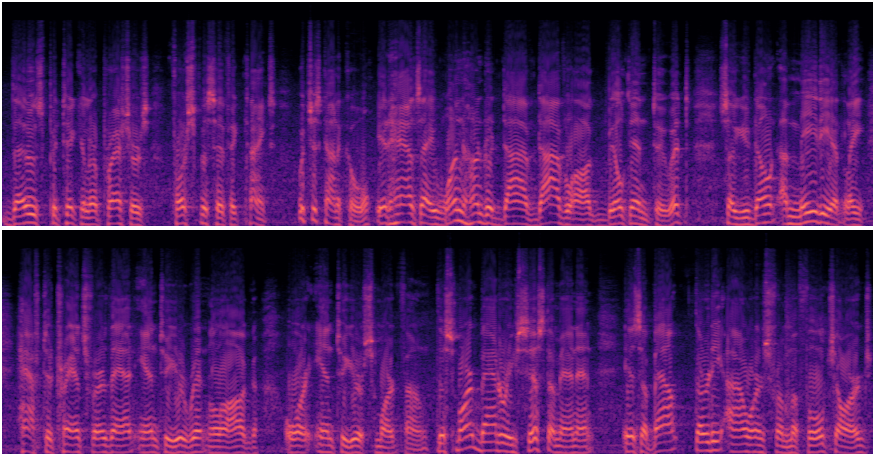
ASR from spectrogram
those particular pressures for specific tanks, which is kind of cool. It has a 100 dive dive log built into it, so you don't immediately have to transfer that into your written log or into your smartphone. The smart battery system in it is about 30 hours from a full charge.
